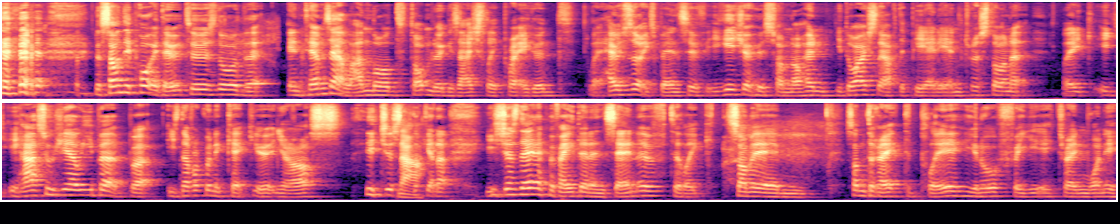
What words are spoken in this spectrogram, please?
now, somebody pointed out to us though that in terms of a landlord, Tom Nook is actually pretty good. Like houses are expensive. He gives you a house for nothing. You don't actually have to pay any interest on it. Like he, he hassles you a wee bit, but he's never going to kick you in your ass. He just Nah. like, kinda- he's just there to provide an incentive to like some um, some directed play, you know, for you to try and want to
